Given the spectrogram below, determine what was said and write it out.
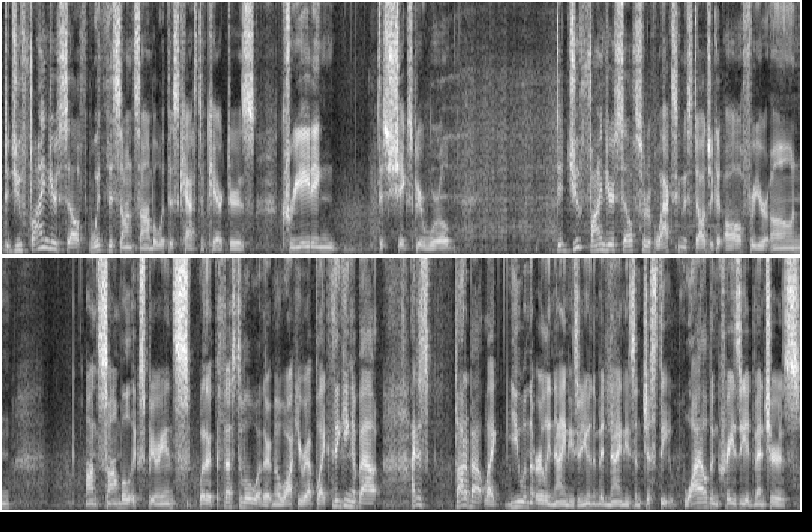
Did you find yourself with this ensemble, with this cast of characters, creating this Shakespeare world? Did you find yourself sort of waxing nostalgic at all for your own ensemble experience, whether at the festival, whether at Milwaukee Rep, like thinking about, I just thought about like you in the early 90s or you in the mid 90s and just the wild and crazy adventures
